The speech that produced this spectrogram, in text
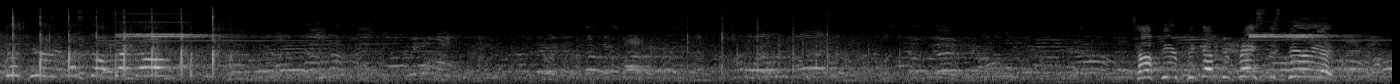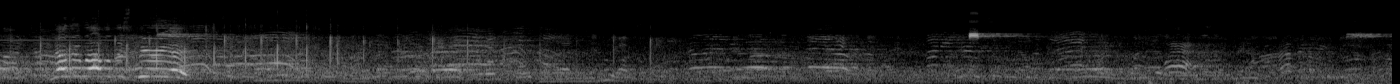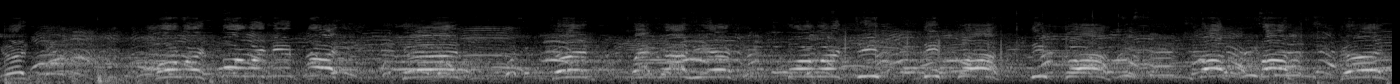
Good period. Let's go, Dechow. Tough here. Pick up your pace this period. Another level this period. Good. Forward, forward, knee in front. Good. Good. Flatten around here. Forward, deep, deep claw, deep claw. Bump, bump. Good.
